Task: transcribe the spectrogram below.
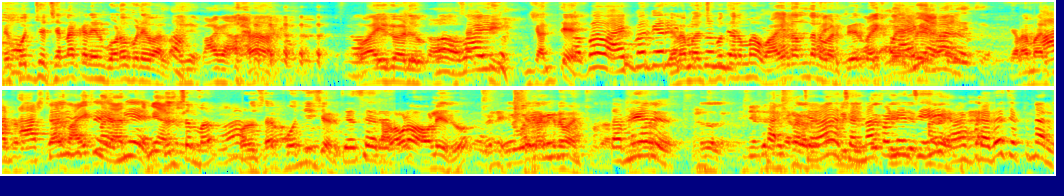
నేను కొంచెం చిన్నక్క నేను గొడవ పడేవాళ్ళం. వాయుగాడు. శక్తి ఇంకంతే. ఎలా. మర్చిపోతానమ్మా? వాయునందన్ వాడి పేరు ఎలా ఎంఏ తెలుసమ్మా? వాడు ఒకసారి ఫోన్ చేశాడు. కలవడం అవలేదు. చిన్నక్కడే గారు. చిన్న- చిన్నప్పటి నుంచి ఇప్పుడు అదే చెప్తున్నారు.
